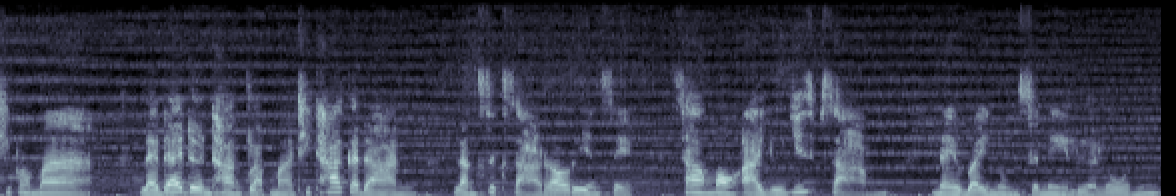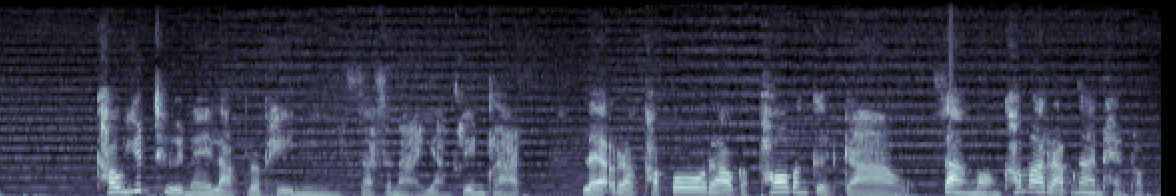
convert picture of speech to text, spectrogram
ที่พม่า และได้เดินทางกลับมาที่ท่ากระดาน หลังศึกษาเล่าเรียนเสร็จสางมองอายุ 23 ในวัยหนุ่มเสน่ห์เหลือล้น เขายึดถือในหลักประเพณี ศาสนาอย่างเคร่งครัด และรักพับโป้ราวกับพ่อบังเกิดเกล้า สางหม่องเข้ามารับงานแทนพับโป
